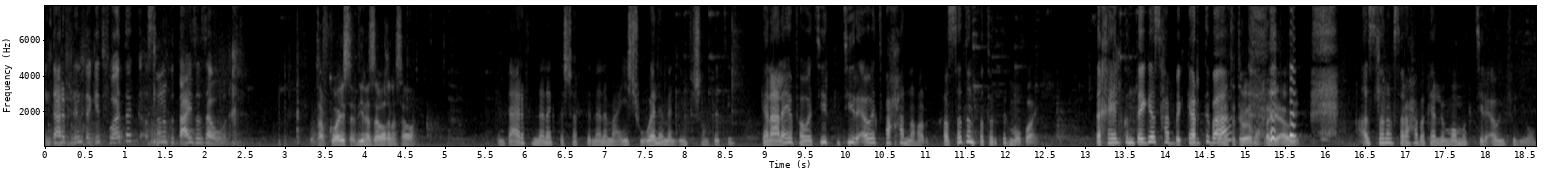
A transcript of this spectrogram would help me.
أنت عارف إن أنت جيت في وقتك؟ أصلا أنا كنت عايزة أزوغ. طب كويس إدينا زوغنا سوا. أنت عارف إن أنا اكتشفت إن أنا معيش ولا مليم في شنطتي؟ كان عليا فواتير كتير قوي أدفعها النهارده خاصة فاتورة الموبايل. تخيل كنت أجي أسحب بالكارت يعني بقى أنت تبقى محرجة قوي. أصل أنا بصراحة بكلم ماما كتير قوي في اليوم.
